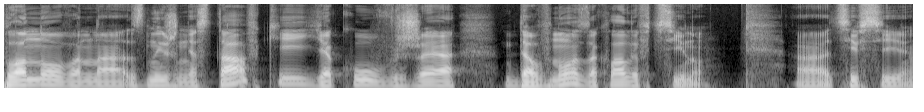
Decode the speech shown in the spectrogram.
плановане зниження ставки, яку вже давно заклали в ціну. Ці всі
